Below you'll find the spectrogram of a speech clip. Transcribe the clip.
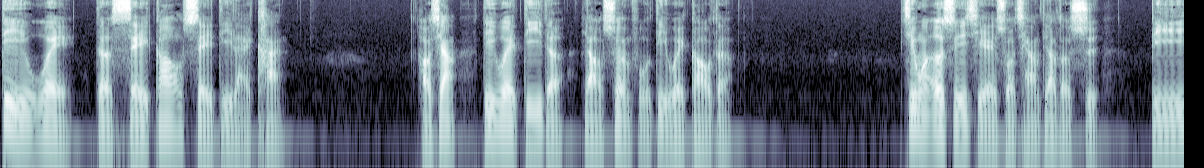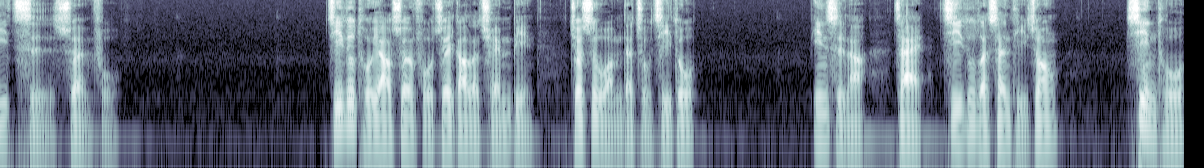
地位的谁高谁低来看，好像地位低的要顺服地位高的。经文二十一节所强调的是彼此顺服，基督徒要顺服最高的权柄，就是我们的主基督。因此呢，在基督的身体中，信徒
